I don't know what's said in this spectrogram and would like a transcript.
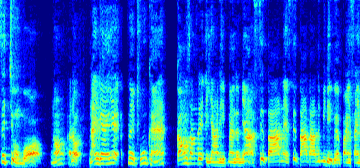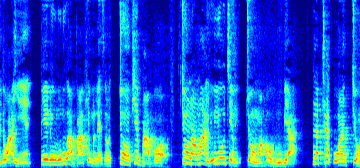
စစ်ကြုံပေါ့နော်အဲ့တော့နိုင်ငံရဲ့အခွင့်ထူးခံကောင်းစားတဲ့အရာတွေမှန်သမျှစစ်သားနဲ့စစ်သားသားသမီးတွေပဲပိုင်ဆိုင်သွားရင်ပြည်သူလူထုကဘာဖြစ်မလဲဆိုတော့ကြုံဖြစ်မှာပေါ့ကြုံတော်မှရိုးရိုးကြုံကြုံမဟုတ်ဘူးဗျနှစ်ထပ်ကွမ်းကြုံ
